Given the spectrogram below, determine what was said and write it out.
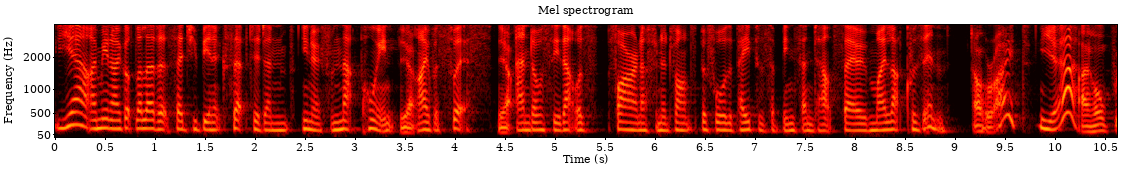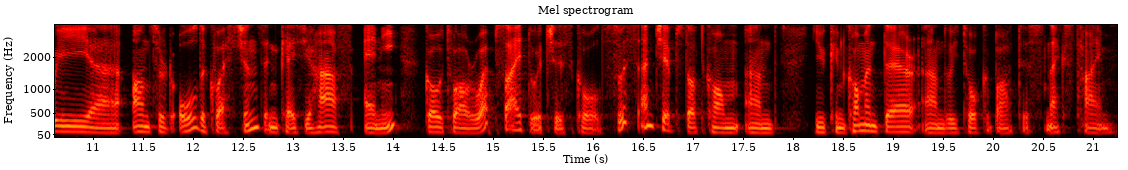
Yeah, I mean, I got the letter that said you'd been accepted, and you know, from that point, Yeah. I was Swiss. Yeah. and obviously that was far enough in advance before the papers had been sent out, so my luck was in. all right Yeah, i hope we uh, answered all the questions in case you have any go to our website which is called swissandchips.com and you can comment there and we talk about this next time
